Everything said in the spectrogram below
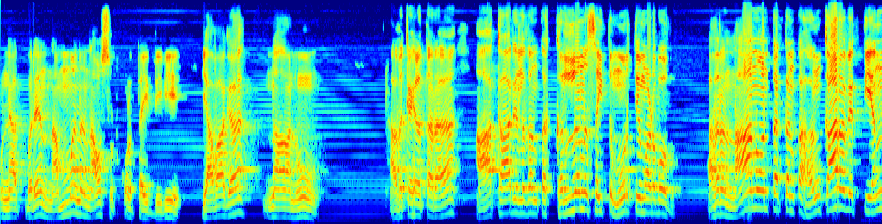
ಪುಣ್ಯಾತ್ಮರೇ ನಮ್ಮನ್ನ ನಾವು ಸುಟ್ಕೊಳ್ತಾ ಇದ್ದೀವಿ. ಯಾವಾಗ? ನಾನು. ಅದಕ್ಕೆ ಹೇಳ್ತಾರ ಆಕಾರ ಇಲ್ಲದಂತ ಕಲ್ಲನ್ನು ಸಹಿತ ಮೂರ್ತಿ ಮಾಡಬಹುದು. ಅದರ ನಾನು ಅಂತಕ್ಕಂಥ ಅಹಂಕಾರ ವ್ಯಕ್ತಿಯನ್ನ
